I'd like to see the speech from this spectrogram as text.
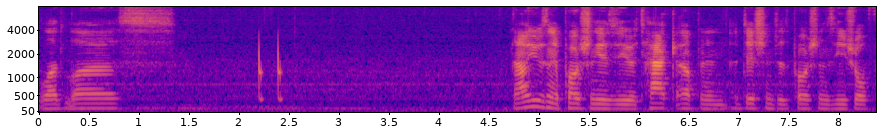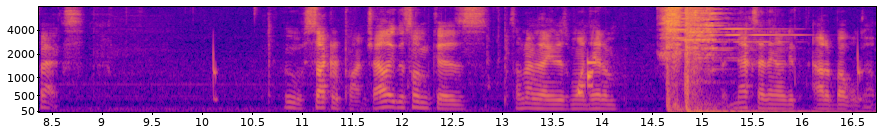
Bloodlust. Now using a potion gives you attack up in addition to the potion's usual effects. Ooh, Sucker Punch. I like this one because sometimes I can just one hit him. But next I think I'll get out of bubblegum.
